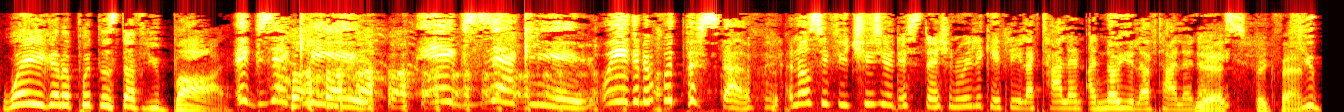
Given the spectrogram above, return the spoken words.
where are you going to put the stuff you buy? Exactly. exactly. Where are you going to put the stuff? And also if you choose your destination really carefully, like Thailand, I know you love Thailand. eh? Yes, big fan. You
